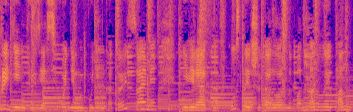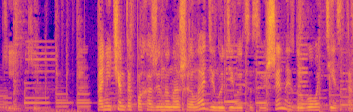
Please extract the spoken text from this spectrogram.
Добрый день, друзья! Сегодня мы будем готовить с вами невероятно вкусные шоколадно-банановые панкейки. Они чем-то похожи на наши оладьи, но делаются совершенно из другого теста.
